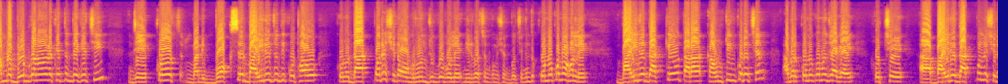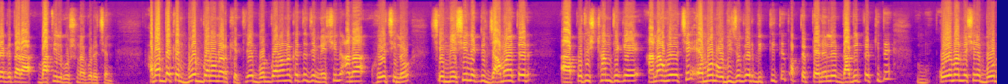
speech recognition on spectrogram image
আমরা ভোট গণনার ক্ষেত্রে দেখেছি যে ক্রস মানে বক্সের বাইরে যদি কোথাও কোনো দাগ পড়ে, সেটা অগ্রহণযোগ্য বলে নির্বাচন কমিশন বলছে। কিন্তু কোনো কোনো হলে বাইরে দাগকেও তারা কাউন্টিং করেছেন, আবার কোনো কোনো জায়গায় হচ্ছে বাইরে দাগ পড়লে সেটাকে তারা বাতিল ঘোষণা করেছেন। আবার দেখেন ভোট গণনার ক্ষেত্রে ভোট গণনার ক্ষেত্রে যে মেশিন আনা হয়েছিল, সেই মেশিন একটি জামায়াতের প্রতিষ্ঠান থেকে আনা হয়েছে এমন অভিযোগের ভিত্তিতে প্যানেলের দাবির প্রেক্ষিতে ওএমআর মেশিনে ভোট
